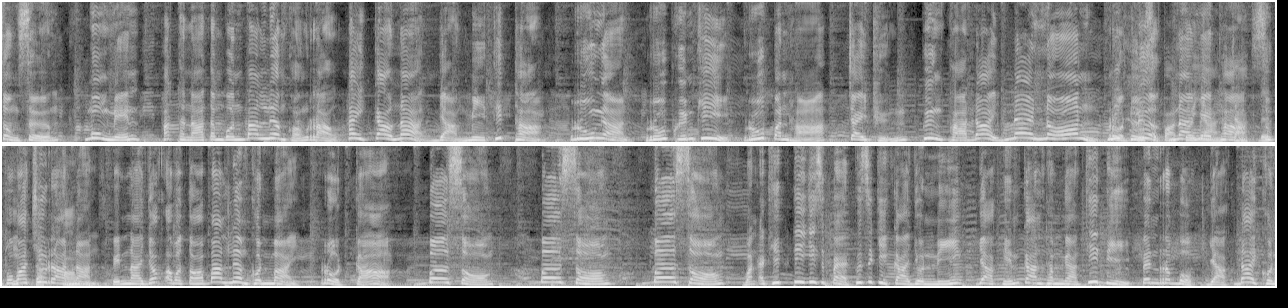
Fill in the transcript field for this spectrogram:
ส่งเสริม มุ่งเน้น พัฒนาตำบลบ้านเลื่อมของเราให้ก้าวหน้าอย่างมีทิศทาง รู้งาน รู้พื้นที่ รู้ปัญหา ใจถึงพึ่งพาได้แน่นอนโปรดเลือกนายเมธาสุภวชิรานันท์เป็นนายกอบตบ้านเลื่อมคนใหม่โปรดกา เบอร์สองเบอร์สอง เบอร์ 2 วันอาทิตย์ที่ 28 พฤศจิกายนนี้ อยากเห็นการทำงานที่ดี เป็นระบบอยากได้คน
